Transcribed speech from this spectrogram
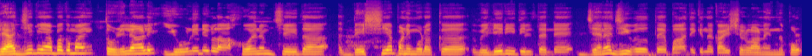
രാജ്യവ്യാപകമായി തൊഴിലാളി യൂണിയനുകൾ ആഹ്വാനം ചെയ്ത ദേശീയ പണിമുടക്ക് വലിയ രീതിയിൽ തന്നെ ജനജീവിതത്തെ ബാധിക്കുന്ന കാഴ്ചകളാണ് ഇന്നിപ്പോൾ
